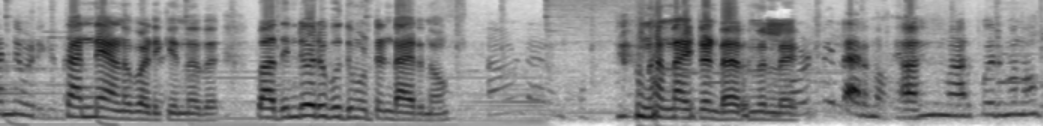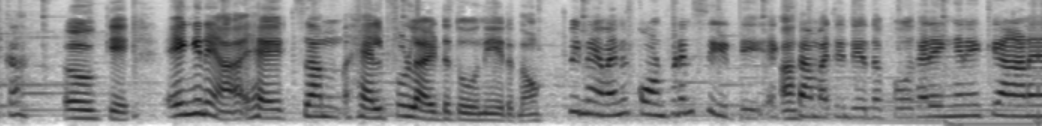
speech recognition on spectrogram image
തന്നെ പിടിക്കുന്നത് തന്നെയാണ് പഠിക്കുന്നത്. അപ്പൊ അതിന്റെ ഒരു ബുദ്ധിമുട്ടുണ്ടായിരുന്നോ. നന്നായിട്ടുണ്ടായിരുന്നല്ലേ? മാർക്ക് വരുമ്പോ നോക്കാം. ഓക്കെ. എങ്ങനെയാ? എക്സാം ഹെൽപ്ഫുൾ ആയിട്ട് തോന്നിയിരുന്നോ? പിന്നെ അവന് കോൺഫിഡൻസ് കിട്ടി. എക്സാം അറ്റൻഡ് ചെയ്തപ്പോ. കാര്യം എങ്ങനെയൊക്കെയാണ്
